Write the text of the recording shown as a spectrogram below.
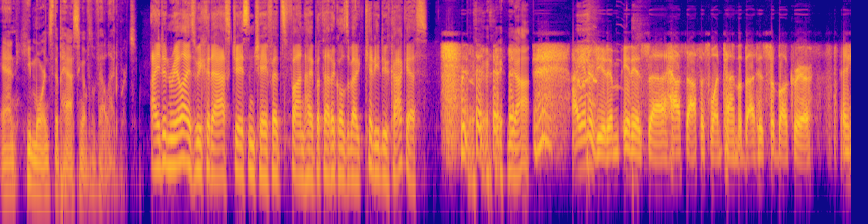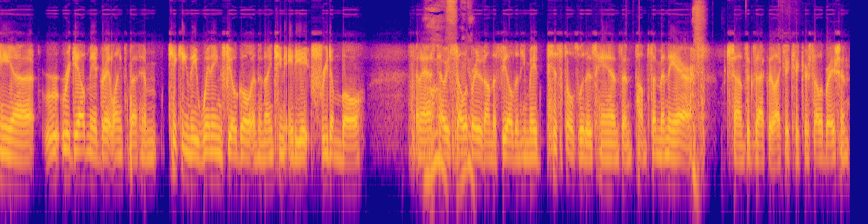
and he mourns the passing of LaVell Edwards. I didn't realize we could ask Jason Chaffetz fun hypotheticals about Kitty Dukakis. yeah. I interviewed him in his uh, house office one time about his football career and he uh, regaled me at great length about him kicking the winning field goal in the 1988 Freedom Bowl. And I asked oh, how he freedom. celebrated on the field, and he made pistols with his hands and pumped them in the air, which sounds exactly like a kicker celebration.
